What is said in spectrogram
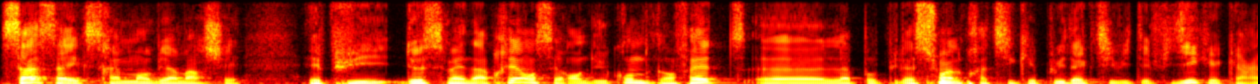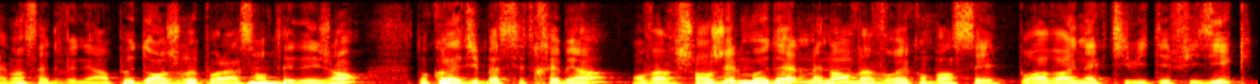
Ça, ça a extrêmement bien marché. Et puis deux semaines après, on s'est rendu compte qu'en fait, euh, la population, elle pratiquait plus d'activité physique et carrément, ça devenait un peu dangereux pour la santé mmh. des gens. Donc on a dit bah c'est très bien, on va changer le modèle. Maintenant, on va vous récompenser pour avoir une activité physique,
